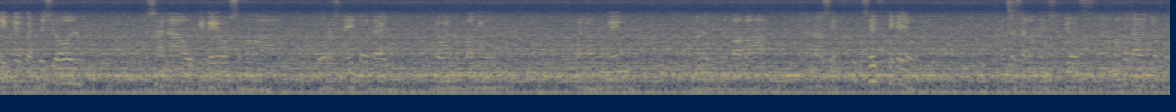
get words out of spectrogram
Thank you. God bless you all. Sana okay kayo sa mga oras na ito dahil gawa ng bagyo panahon ngayon maraming nababaha. Sana safe, safety kayo. Magsasalang kayo sa Diyos. Sana mapatawad nyo po.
